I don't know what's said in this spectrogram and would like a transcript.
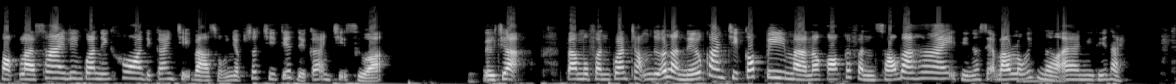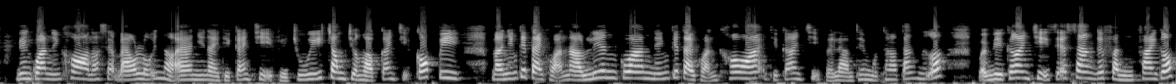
hoặc là sai liên quan đến kho thì các anh chị vào số nhập xuất chi tiết để các anh chị sửa. Được chưa ạ? Và một phần quan trọng nữa là nếu các anh chị copy mà nó có cái phần 632 thì nó sẽ báo lỗi NA như thế này. Liên quan đến kho nó sẽ báo lỗi NA như này thì các anh chị phải chú ý trong trường hợp các anh chị copy mà những cái tài khoản nào liên quan đến cái tài khoản kho ấy, thì các anh chị phải làm thêm một thao tác nữa. Bởi vì các anh chị sẽ sang cái phần file gốc.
